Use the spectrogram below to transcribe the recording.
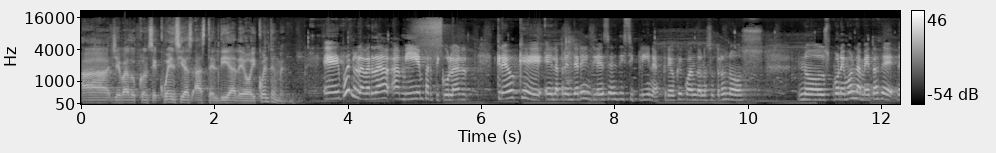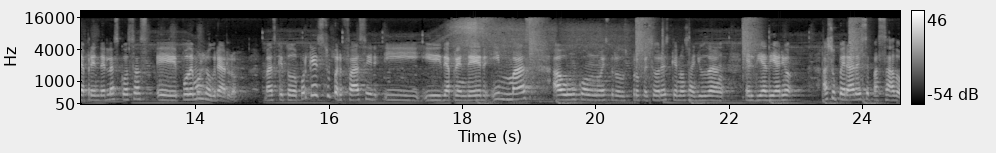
ha llevado consecuencias hasta el día de hoy. Cuéntenme. Eh, bueno, la verdad, a mí en particular, creo que el aprender inglés es disciplina. Creo que cuando nosotros nos, nos ponemos la meta de, aprender las cosas, eh, podemos lograrlo. Más que todo, porque es súper fácil y, y de aprender, y más aún con nuestros profesores que nos ayudan el día a diario a superar ese pasado.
